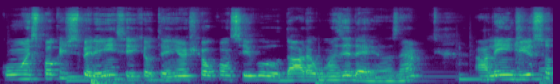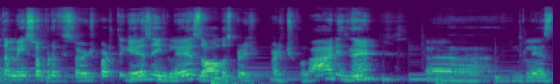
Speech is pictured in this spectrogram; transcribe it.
com esse pouco de experiência que eu tenho, acho que eu consigo dar algumas ideias, né? Além disso, eu também sou professor de português e inglês, aulas particulares, né? Uh, inglês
